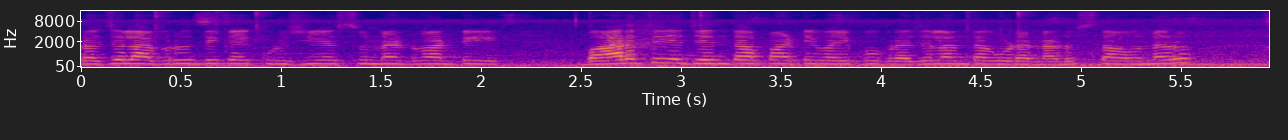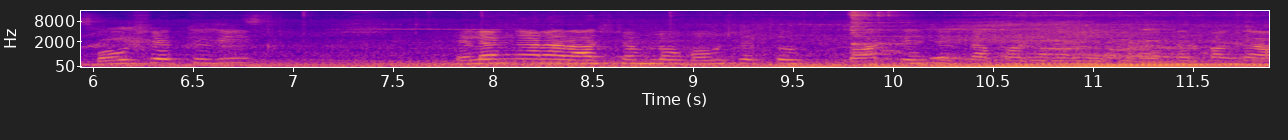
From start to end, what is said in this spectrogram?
ప్రజల అభివృద్ధికై కృషి చేస్తున్నటువంటి భారతీయ జనతా పార్టీ వైపు ప్రజలంతా కూడా నడుస్తూ ఉన్నారు. భవిష్యత్తుది తెలంగాణ రాష్ట్రంలో భవిష్యత్తు భారతీయ జనతా పార్టీ సందర్భంగా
